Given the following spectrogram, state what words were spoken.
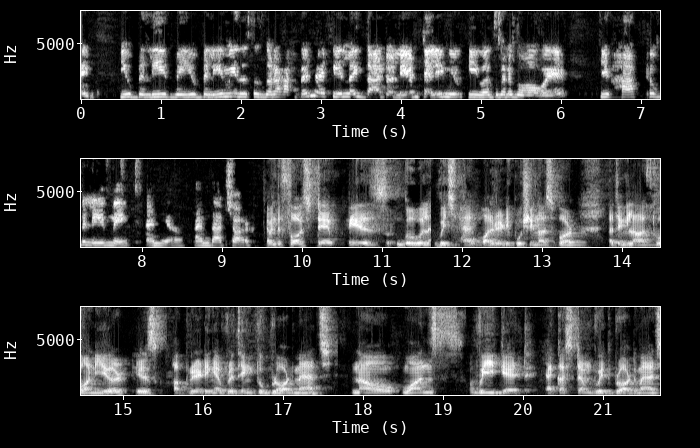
like, you believe me, you believe me, this is going to happen. I feel like that only. I'm telling you, keywords are going to go away. You have to believe me. And yeah, I'm that sure. I mean, the first step is Google, which has already pushing us for, I think, last one year, is upgrading everything to broad match now once we get accustomed with broad match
